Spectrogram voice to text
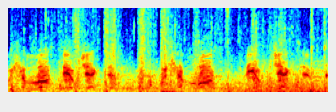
We have lost the objective. We have lost the objective.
